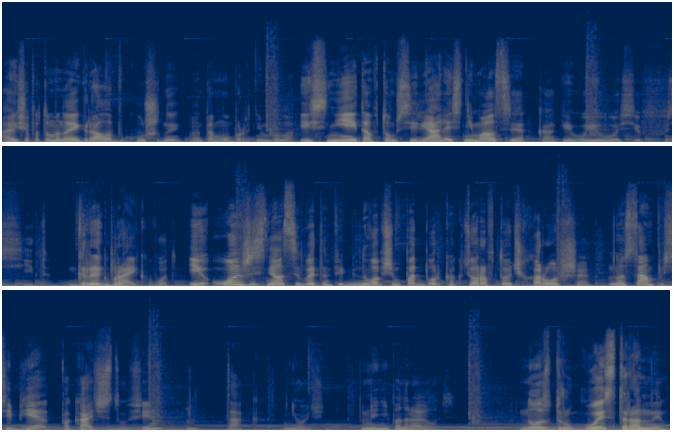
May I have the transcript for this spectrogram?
А еще потом она играла в «Укушенный». Она там оборотнем была. И с ней там в том сериале снимался, как его, Иосиф Сид. Грег Брайк, вот. И он же снялся в этом фильме. Ну, в общем, подборка актеров-то очень хорошая. Но сам по себе, по качеству фильм, так, не очень. Мне не понравилось. Но с другой стороны,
